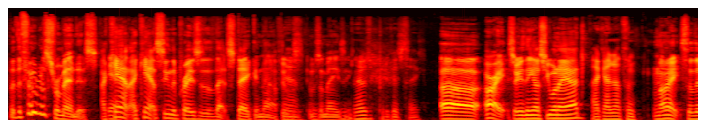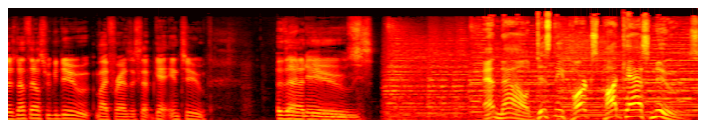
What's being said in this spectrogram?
but the food was tremendous. I Yeah. can't I can't sing the praises of that steak enough. It was Yeah. it was amazing. That was a pretty good steak. Uh, all right. So anything else you want to add? I got nothing. All right. So there's nothing else we can do, my friends, except get into the, The news. news. And now, Disney Parks Podcast News.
